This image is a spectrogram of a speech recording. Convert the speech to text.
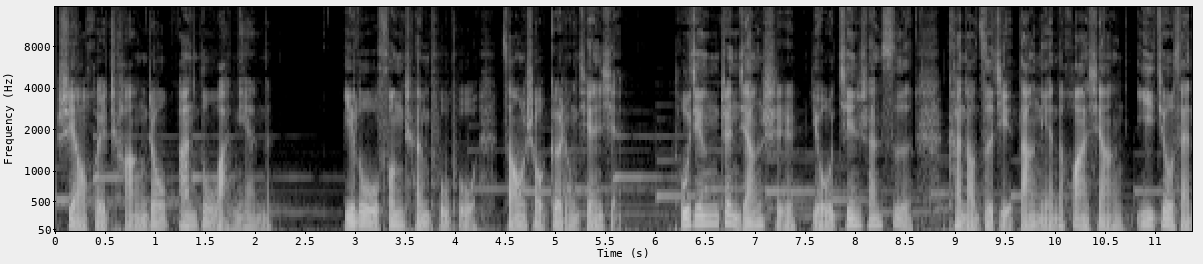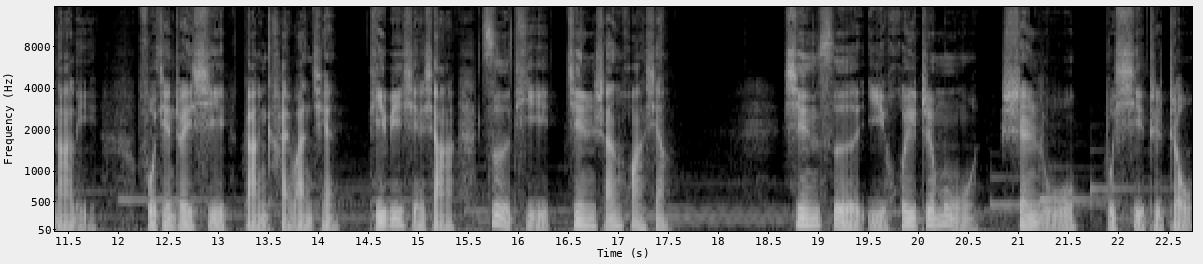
是要回常州安度晚年的。一路风尘仆仆，遭受各种艰险。途经镇江时，游金山寺，看到自己当年的画像依旧在那里。抚今追昔，感慨万千，提笔写下自题金山画像。心似已灰之木，身如不系之舟。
